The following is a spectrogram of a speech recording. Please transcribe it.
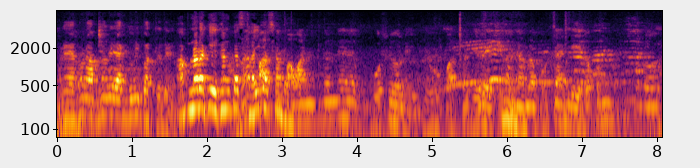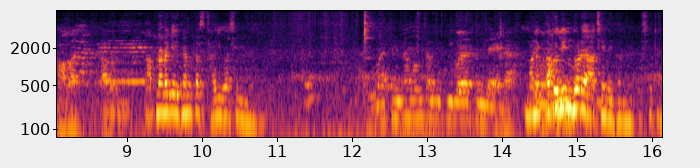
মানে এখন আপনাদের একদমই পাত্তা দেন আপনারা কি এখানকার স্থায়ী বাসিন্দা? পাওয়ার জন্য বসেও নেই যে ও পাত্তা দেবে সেখানে আমরা বসে আছি এরকম কোনো ভাবার কারণ নেই। আপনারা কি এখানকার স্থায়ী বাসিন্দা? বলতে আমি কি বোঝাচ্ছেন না। মানে কতদিন ধরে আছেন এখানে? সেটাই।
